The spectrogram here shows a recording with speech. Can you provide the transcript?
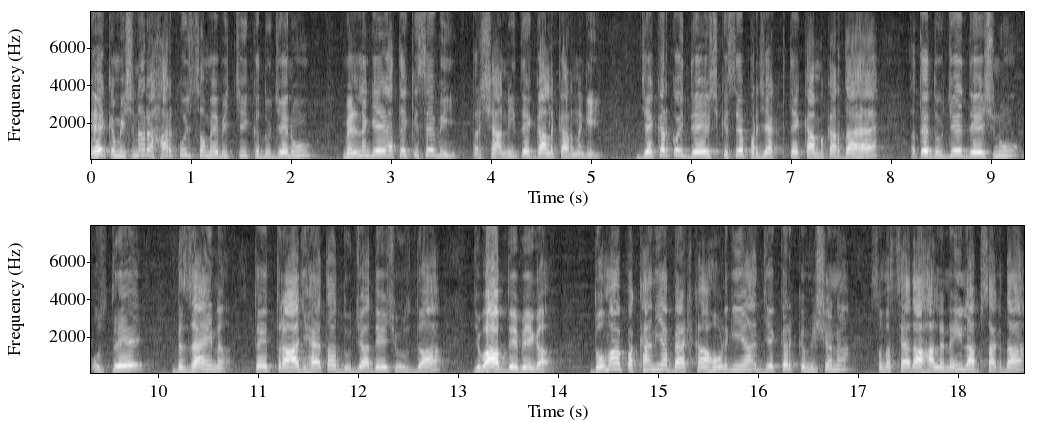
ਇਹ ਕਮਿਸ਼ਨਰ ਹਰ ਕੁਝ ਸਮੇਂ ਵਿੱਚ ਇੱਕ ਦੂਜੇ ਨੂੰ ਮਿਲਣਗੇ ਅਤੇ ਕਿਸੇ ਵੀ ਪਰੇਸ਼ਾਨੀ ਤੇ ਗੱਲ ਕਰਨਗੇ। ਜੇਕਰ ਕੋਈ ਦੇਸ਼ ਕਿਸੇ ਪ੍ਰੋਜੈਕਟ ਤੇ ਕੰਮ ਕਰਦਾ ਹੈ ਅਤੇ ਦੂਜੇ ਦੇਸ਼ ਨੂੰ ਉਸ ਦੇ ਡਿਜ਼ਾਈਨ ਤੇ ਇਤਰਾਜ਼ ਹੈ ਤਾਂ ਦੂਜਾ ਦੇਸ਼ ਉਸ ਦਾ ਜਵਾਬ ਦੇਵੇਗਾ। ਦੋਵਾਂ ਪੱਖਾਂ ਦੀਆਂ ਬੈਠਕਾਂ ਹੋਣਗੀਆਂ। ਜੇਕਰ ਕਮਿਸ਼ਨ ਸਮੱਸਿਆ ਦਾ ਹੱਲ ਨਹੀਂ ਲੱਭ ਸਕਦਾ,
